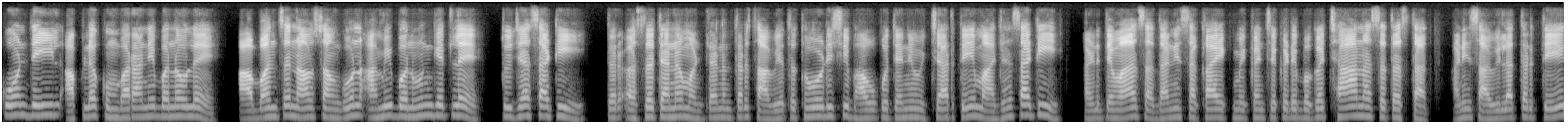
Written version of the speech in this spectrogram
कोण देईल आपल्या कुंभाराने बनवलंय? आबांचं नाव सांगून आम्ही बनवून घेतलंय तुझ्यासाठी. तर असं त्यानं म्हटल्यानंतर सावी तर थोडीशी भावुक होते विचारते माझ्यासाठी. आणि तेव्हा सदानी सकाळ एकमेकांच्याकडे बघत छान हसत असतात. आणि सावीला तर ते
